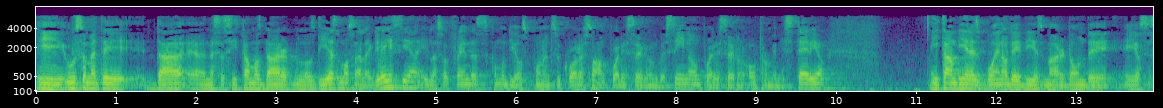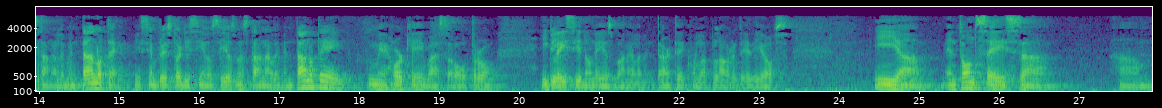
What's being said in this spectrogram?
Y usualmente da, eh, necesitamos dar los diezmos a la iglesia y las ofrendas como Dios pone en su corazón. Puede ser un vecino, puede ser otro ministerio. Y también es bueno de diezmar donde ellos están alimentándote. Y siempre estoy diciendo, si ellos no están alimentándote, mejor que vas a otra iglesia donde ellos van a alimentarte con la palabra de Dios. Y uh, entonces, uh, um,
